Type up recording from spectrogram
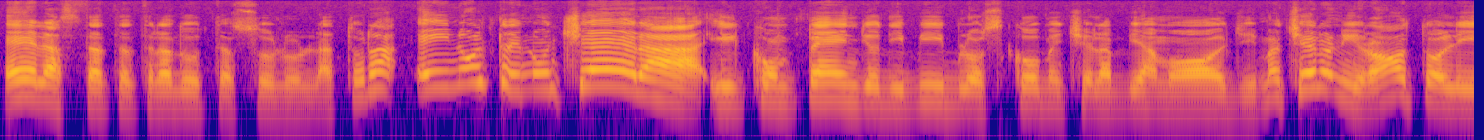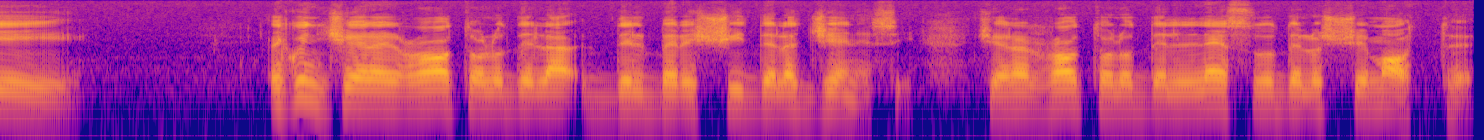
era stata tradotta solo la Torah e inoltre non c'era il compendio di Biblos come ce l'abbiamo oggi, ma c'erano i rotoli. E quindi c'era il rotolo della, del Bereshit della Genesi, c'era il rotolo dell'Esodo dello Shemot,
